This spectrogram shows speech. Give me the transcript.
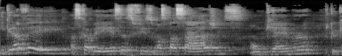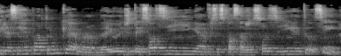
e- e gravei as cabeças, fiz umas passagens on camera, porque eu queria ser repórter on camera. Daí eu editei sozinha, fiz as passagens sozinha. Então, assim,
